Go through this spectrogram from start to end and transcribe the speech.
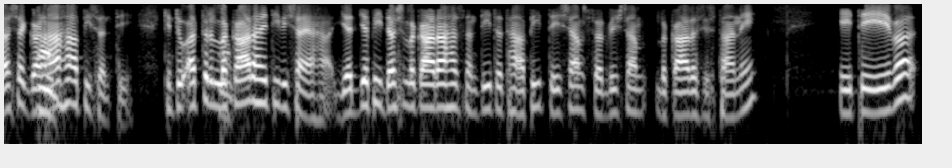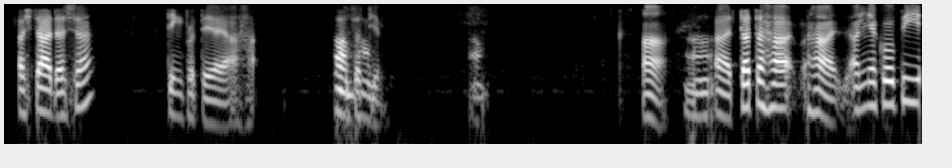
दशगणाः अपि सन्ति। किन्तु अत्र लकारः इति विषयः यद्यपि दशलकाराः सन्ति तथापि तेषां सर्वेषां लकारस्य स्थाने एते एव अष्टादश तिङ्प्रत्ययाः। सत्यं ततः हा अन्य कोऽपि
